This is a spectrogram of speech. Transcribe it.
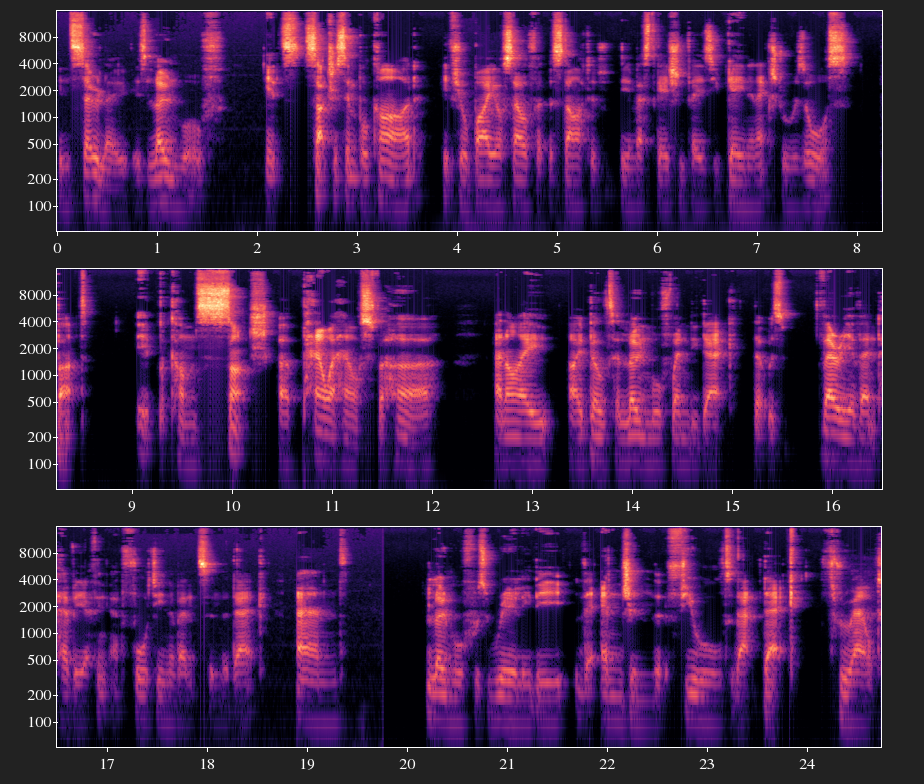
in solo is Lone Wolf. It's such a simple card. If you're by yourself at the start of the investigation phase, you gain an extra resource. But it becomes such a powerhouse for her and I I built a Lone Wolf Wendy deck that was very event heavy. I think had 14 events in the deck, and Lone Wolf was really the the engine that fueled that deck throughout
